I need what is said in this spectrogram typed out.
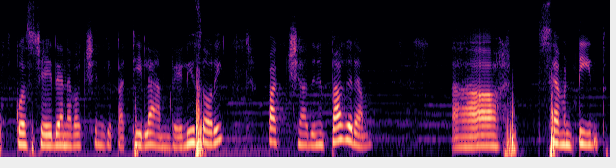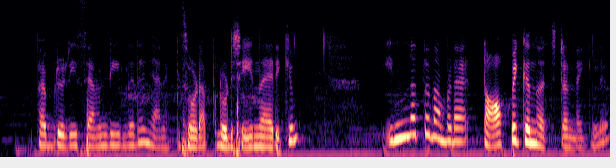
ഓഫ് കോഴ്സ് ചെയ്തേനെ പക്ഷേ എനിക്ക് പറ്റിയില്ല. ഐ എം റിയലി സോറി പക്ഷെ അതിന് പകരം സെവന്റീൻത്ത് ഫെബ്രുവരി സെവന്റീൻത്തിന് ഞാൻ എപ്പിസോഡ് അപ്ലോഡ് ചെയ്യുന്നതായിരിക്കും. ഇന്നത്തെ നമ്മുടെ ടോപ്പിക് എന്ന് വെച്ചിട്ടുണ്ടെങ്കിൽ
